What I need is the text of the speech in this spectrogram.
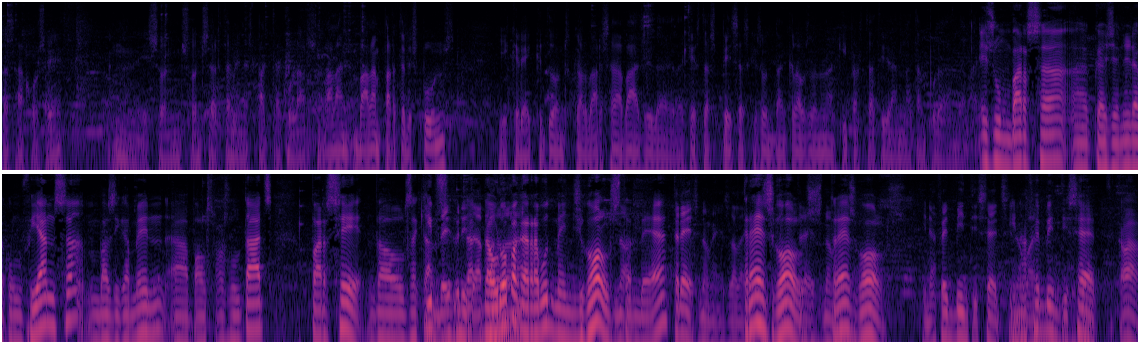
de San José mm, i són, són certament espectaculars. Valen, valen per 3 punts i crec doncs, que el Barça a base d'aquestes peces que són tan claus en un equip està tirant la temporada endavant És un Barça eh, que genera confiança, bàsicament, eh, pels resultats, per ser dels equips d'Europa que ha rebut menys gols, No, també, eh? Tres només. Tres gols, només. tres gols. I n'ha fet 27. Si I no n'ha fet vaig- 27, clar.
